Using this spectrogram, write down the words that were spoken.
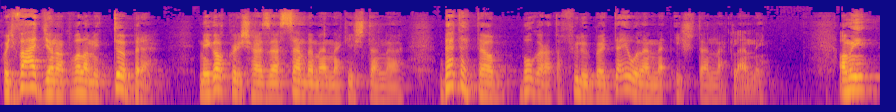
Hogy vágyjanak valami többre, még akkor is, ha ezzel szembe mennek Istennel. Betette a bogarat a fülükbe, hogy de jó lenne Istennek lenni. Ami,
